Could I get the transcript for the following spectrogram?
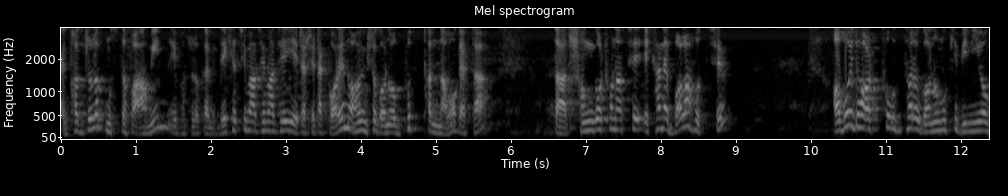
এক ভদ্রলোক, মুস্তাফা আমিন, এই ভদ্রলোককে আমি দেখেছি মাঝে মাঝেই। এটা সেটা করেন, অহিংস গণ অভ্যুত্থান নামক একটা, তার সংগঠন আছে। এখানে বলা হচ্ছে অবৈধ অর্থ উদ্ধার ও গণমুখী বিনিয়োগ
